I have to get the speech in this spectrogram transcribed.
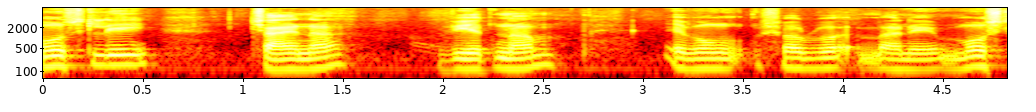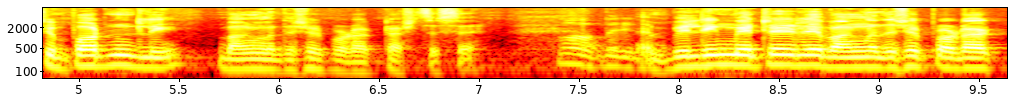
মোস্টলি চায়না ভিয়েতনাম এবং সর্ব মানে মোস্ট ইম্পর্টেন্টলি বাংলাদেশের প্রোডাক্ট আসতেছে। বিল্ডিং মেটেরিয়ালে বাংলাদেশের প্রোডাক্ট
